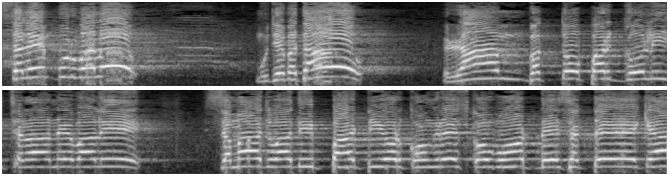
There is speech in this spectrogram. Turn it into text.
सलेमपुर वालों, मुझे बताओ राम भक्तों पर गोली चलाने वाले समाजवादी पार्टी और कांग्रेस को वोट दे सकते हैं क्या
